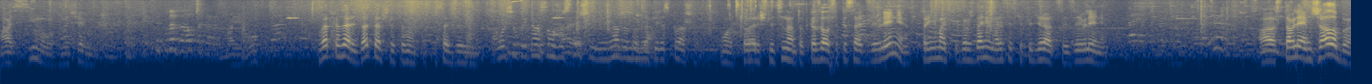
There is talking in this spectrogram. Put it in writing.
Масимову, начальник моего. Вы отказались, да, товарищ лейтенант, подписать заявление? А вы все прекрасно уже слышали, не надо меня переспрашивать. Вот, товарищ лейтенант отказался писать заявление, принимать как гражданин Российской Федерации заявление. Оставляем жалобы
